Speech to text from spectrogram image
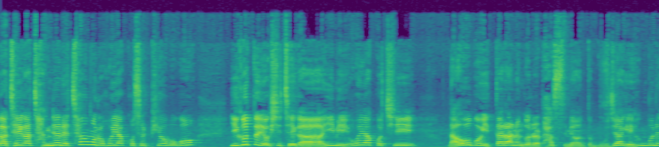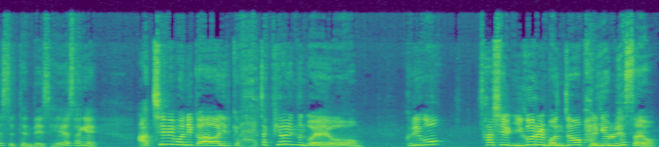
그러니까 제가 작년에 처음으로 호야꽃을 피워보고 이것도 역시 제가 이미 호야꽃이 나오고 있다라는 거를 봤으면 또 무지하게 흥분했을 텐데 세상에 아침에 보니까 이렇게 활짝 피어 있는 거예요. 그리고 사실 이거를 먼저 발견을 했어요.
